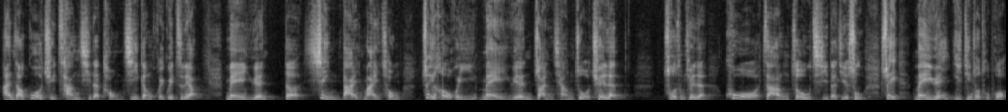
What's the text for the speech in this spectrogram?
按照过去长期的统计跟回归资料，美元的信贷脉冲最后会以美元转强做确认，做什么确认？扩张周期的结束，所以美元已经做突破，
